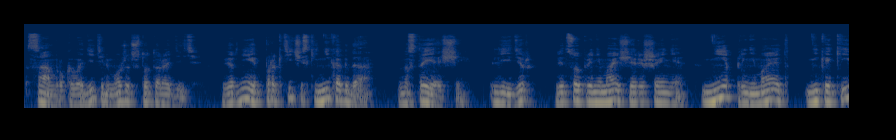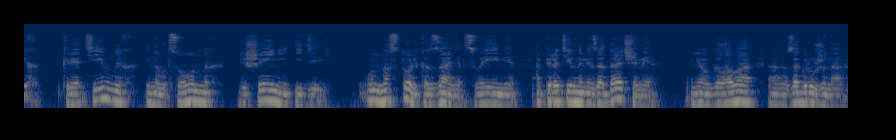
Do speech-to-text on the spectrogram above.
сам руководитель может что-то родить. Вернее, практически никогда настоящий лидер, лицо, принимающее решения, не принимает никаких креативных, инновационных решений, идей он настолько занят своими оперативными задачами, у него голова э, загружена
